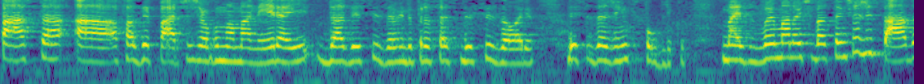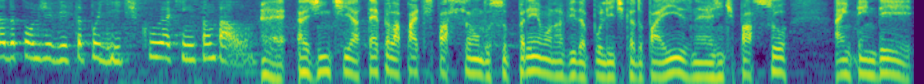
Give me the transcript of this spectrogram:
passa a fazer parte de alguma maneira aí da decisão e do processo decisório desses agentes públicos. Mas foi uma noite bastante agitada do ponto de vista político aqui em São Paulo. É, a gente até pela participação do Supremo na vida política do país, né, a gente passou a entender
